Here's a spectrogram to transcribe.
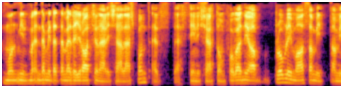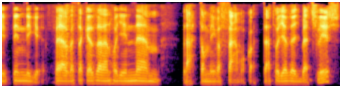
mond, mint említettem, ez egy racionális álláspont, ezt, ezt én is el tudom fogadni. A probléma az, amit, amit mindig felvetek ezzel ellen, hogy én nem láttam még a számokat. Tehát, hogy ez egy becslés,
